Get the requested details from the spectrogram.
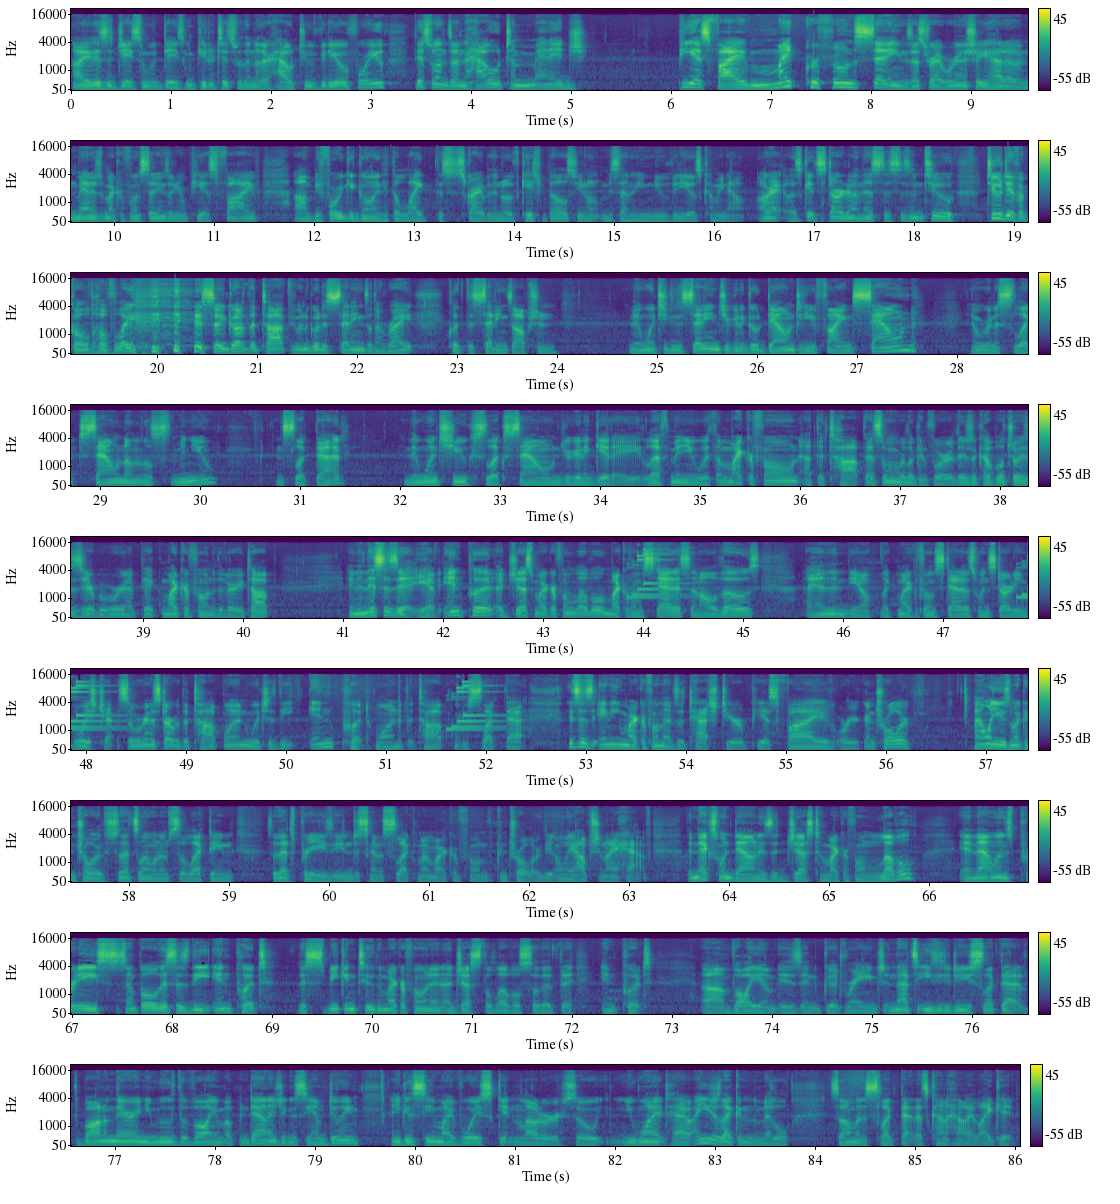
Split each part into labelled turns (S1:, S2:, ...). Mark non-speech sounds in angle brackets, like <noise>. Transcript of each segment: S1: Hi, this is Jason with Dave's Computer Tips with another how-to video for you. This one's on how to manage PS5 microphone settings. That's right, we're going to show you how to manage microphone settings on your PS5. Um, before we get going, hit the like, the subscribe, and the notification bell so you don't miss out any new videos coming out. All right, let's get started on this. This isn't too too difficult, hopefully. <laughs> so you go to the top, you want to go to settings on the right, click the settings option. And then once you do the settings, you're going to go down till you find sound and we're going to select sound on this menu and select that. And then once you select sound, you're going to get a left menu with a microphone at the top. That's the one we're looking for. There's a couple of choices here, but we're going to pick microphone at the very top. And then this is it. You have input, adjust microphone level, microphone status, and all those. And then, you know, like microphone status when starting voice chat. So we're going to start with the top one, which is the input one at the top. We're going to select that. This is any microphone that's attached to your PS5 or your controller. I only use my controller, so that's the only one I'm selecting. So that's pretty easy. I'm just going to select my microphone controller, the only option I have. The next one down is adjust microphone level, and that one's pretty simple. This is the input, the speaking to the microphone and adjust the level so that the input um, volume is in good range and that's easy to do you select that at the bottom there and you move the volume up and down as you can see I'm doing and you can see my voice getting louder so you want it to have I usually like in the middle so I'm going to select that that's kind of how I like it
